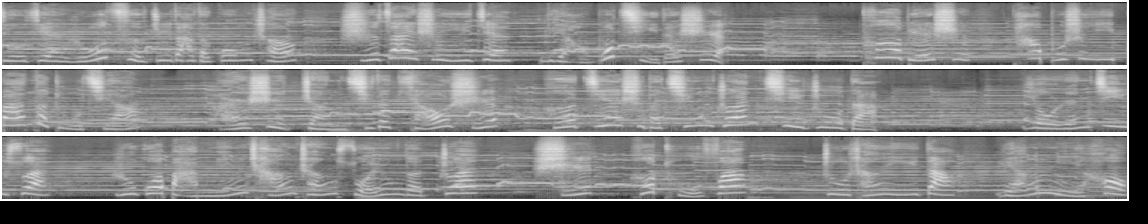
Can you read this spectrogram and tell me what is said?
修建如此巨大的工程，实在是一件了不起的事。特别是它不是一般的堵墙，而是整齐的条石和结实的青砖砌筑的。有人计算，如果把明长城所用的砖石和土方筑成一道两米厚、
